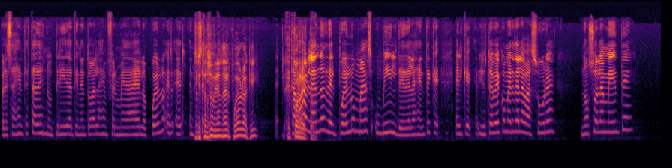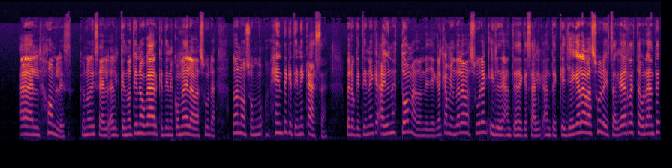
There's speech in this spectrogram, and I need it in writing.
pero esa gente está desnutrida, tiene todas las enfermedades, los pueblos. entonces, está sufriendo es el pueblo aquí. Estamos hablando del pueblo más humilde, de la gente que, el que, y usted ve comer de la basura, no solamente al homeless, que uno dice, al, al que no tiene hogar, que tiene, come de la basura. No, no, son gente que tiene casa, pero que tiene que, hay unas tomas donde llega el camión de la basura y le- antes de que salga, antes que llegue a la basura y salga del restaurante,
